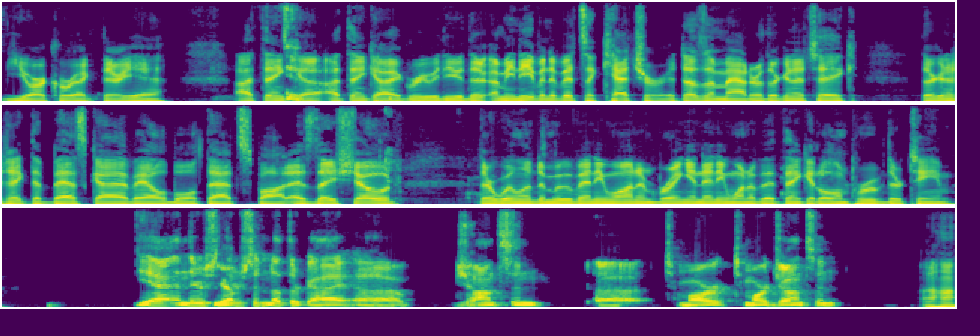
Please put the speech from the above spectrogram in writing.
you are correct there. Yeah, I think uh, I think I agree with you. There, I mean, even if it's a catcher, it doesn't matter. They're going to take they're going to take the best guy available at that spot. As they showed, they're willing to move anyone and bring in anyone if they think it'll improve their team. Yeah, and there's Yep. there's another guy, uh, Johnson, uh, Termarr Termarr Johnson, Uh huh.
